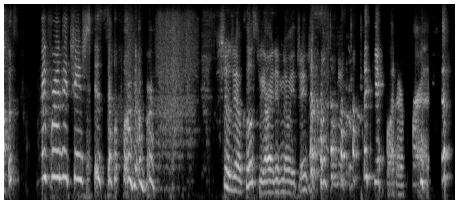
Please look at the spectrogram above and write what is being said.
My friend had changed his cell phone number. Shows you how close we are. I didn't know he changed his cell phone number. yeah, what a friend.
